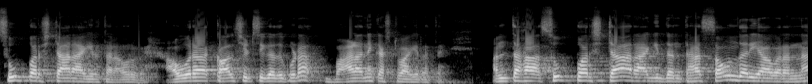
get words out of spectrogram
ಸೂಪರ್ ಸ್ಟಾರ್ ಆಗಿರ್ತಾರೆ ಅವ್ರಿಗೆ ಅವರ ಕಾಲ್ ಶೀಟ್ ಸಿಗೋದು ಕೂಡ ಭಾಳನೇ ಕಷ್ಟವಾಗಿರುತ್ತೆ. ಅಂತಹ ಸೂಪರ್ ಸ್ಟಾರ್ ಆಗಿದ್ದಂತಹ ಸೌಂದರ್ಯ ಅವರನ್ನು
